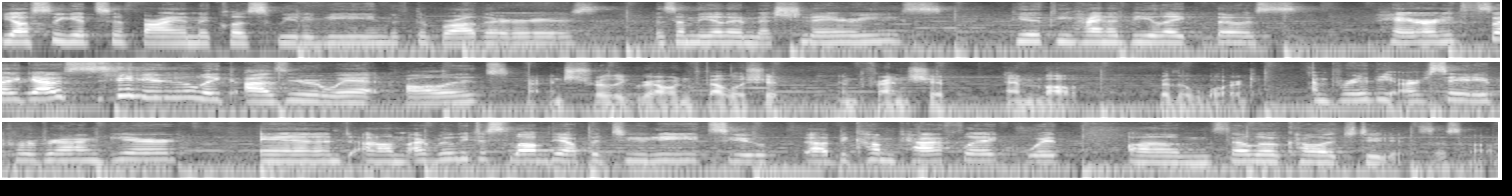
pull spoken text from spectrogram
You also get to find a close community with the brothers and some of the other missionaries who can kind of be like those parents, I guess, like as you're away at college. And surely grow in fellowship and friendship and love for the Lord. I'm part of the RCIA program here, and um, I really just love the opportunity to uh, become Catholic with um, fellow college students as well.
